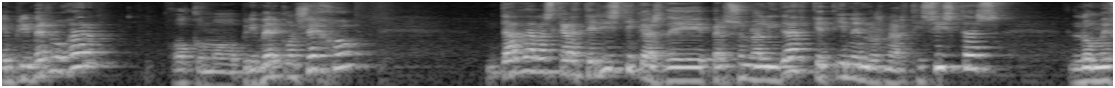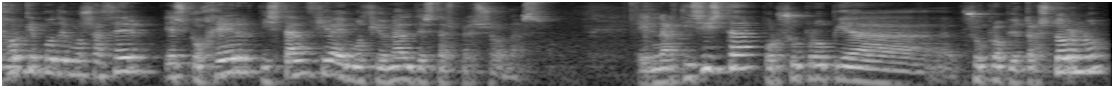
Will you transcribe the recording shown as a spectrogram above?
En primer lugar, o como primer consejo, dadas las características de personalidad que tienen los narcisistas, lo mejor que podemos hacer es coger distancia emocional de estas personas. El narcisista, por su, propia, su propio trastorno,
